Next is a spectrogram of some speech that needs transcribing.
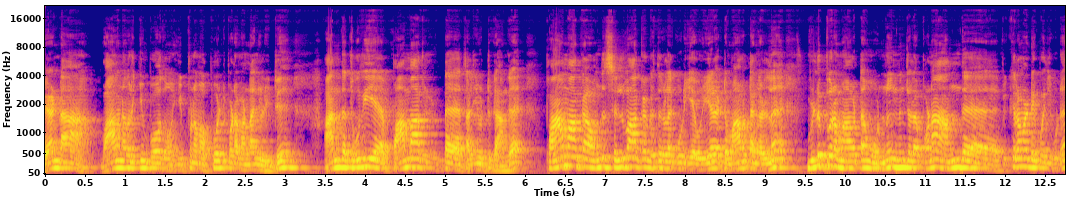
வேண்டாம் வாங்கின வரைக்கும் போதும். இப்போ நம்ம போட்டி போட வேண்டாம்னு சொல்லிட்டு அந்த தொகுதியை பாமக கிட்ட தள்ளி விட்டுருக்காங்க. பாமக வந்து செல்வாக்கு திகழக்கூடிய ஒரு ஏழு எட்டு மாவட்டங்களில் விழுப்புரம் மாவட்டம் ஒன்று இன்னும் சொல்லப்போனால் அந்த விக்ரமண்டை பகுதி கூட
